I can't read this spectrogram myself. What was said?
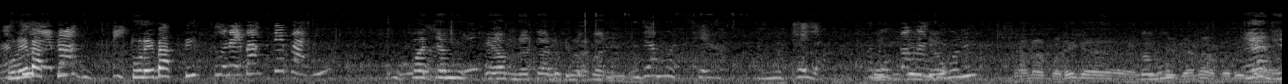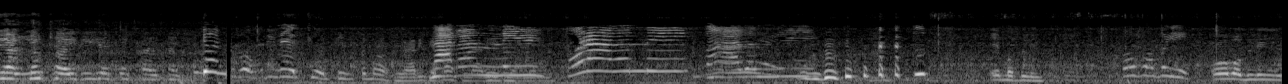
તું નહીં બાગતી તું નહીં બાગતી તું નહીં બાગતી પાછી ઉપર જે મુઠે અમને તો રૂપડો પડે જે મુઠે મુઠે જા એ બબલી ઓ બબલી. ઓ બબલી.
